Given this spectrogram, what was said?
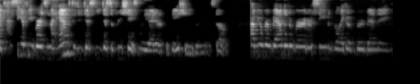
like see a few birds in the hands because you just you just appreciate some of the identification even more. So, have you ever banded a bird or seen like a bird banding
